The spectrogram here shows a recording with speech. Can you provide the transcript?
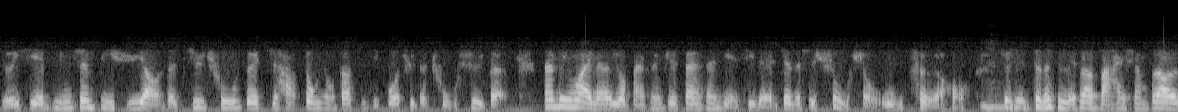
有一些民生必须要的支出，所以只好动用到自己过去的储蓄的。那另外呢，有百分之三十三点七的人真的是束手无策哦，就是真的是没办法，还想不到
